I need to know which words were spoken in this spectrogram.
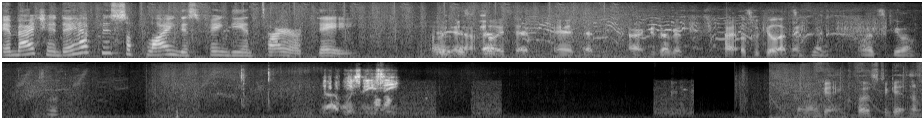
Imagine they have been supplying this thing the entire day. Oh It's yeah. dead. Oh, it's dead. It's dead. All right, good job, guys. All right, let's go kill that thing. Let's kill him. That was easy. Yeah, I'm getting close to getting them.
